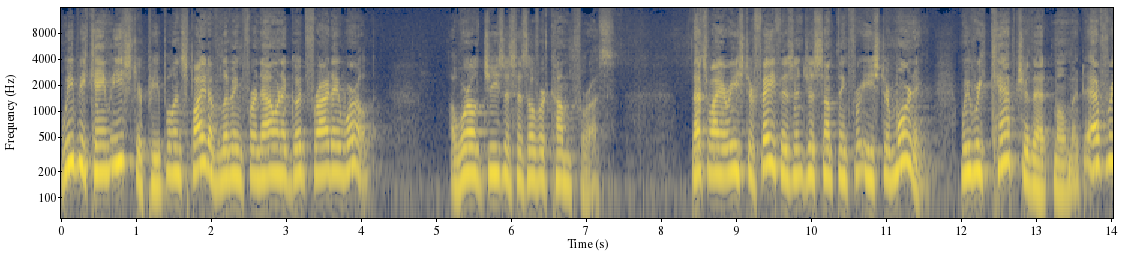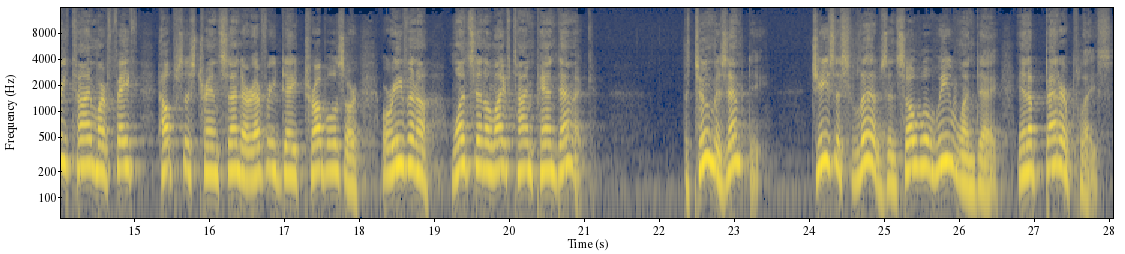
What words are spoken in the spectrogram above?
we became Easter people in spite of living for now in a Good Friday world, a world Jesus has overcome for us. That's why our Easter faith isn't just something for Easter morning. We recapture that moment. Every time our faith helps us transcend our everyday troubles or, or even a once in a lifetime pandemic. The tomb is empty. Jesus lives, and so will we one day in a better place,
